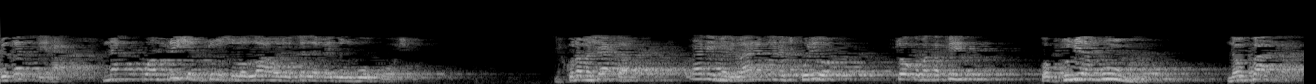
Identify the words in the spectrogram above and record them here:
بغسلها na hakuamrisha mtume sallallahu alayhi wasallam hizo nguo kuosha. Kuna mashaka nani ni maana kwa inachukuliwa kutoka makafiri kwa kutumia nguvu na upanga.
